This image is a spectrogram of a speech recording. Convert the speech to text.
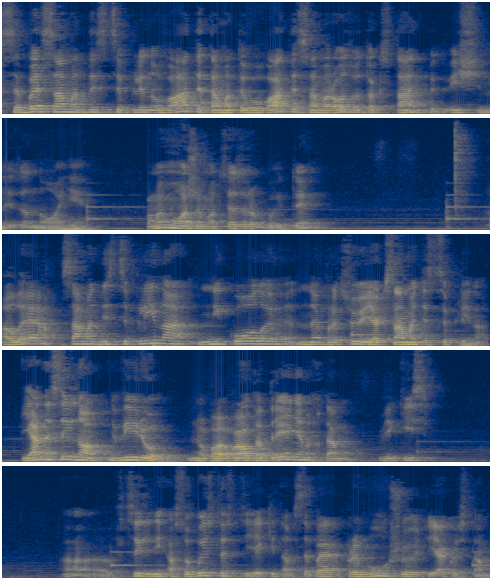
себе самодисциплінувати та мотивувати саморозвиток стань підвищений за ноги. Ми можемо це зробити. Але самодисципліна ніколи не працює як самодисципліна. Я не сильно вірю в, в автотренінг, там, в якісь а, особистості, які там себе примушують якось там.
